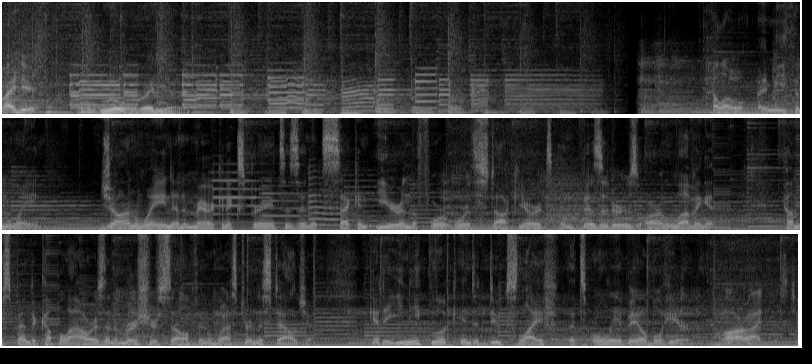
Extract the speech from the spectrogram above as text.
right here on Rural Radio. Hello, I'm Ethan Wayne. John Wayne, an American Experience, is in its second year in the Fort Worth stockyards, and visitors are loving it. Come spend a couple hours and immerse yourself in Western nostalgia. Get a unique look into Duke's life that's only available here. All right, mister.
